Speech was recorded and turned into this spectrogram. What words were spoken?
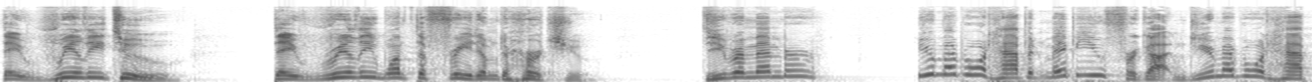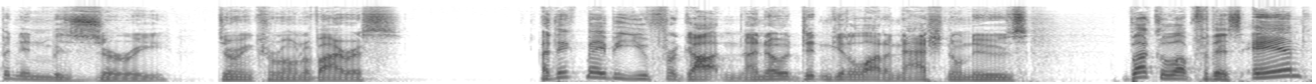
they really do. They really want the freedom to hurt you. Do you remember? You remember what happened? Maybe you've forgotten. Do you remember what happened in Missouri during coronavirus? I think maybe you've forgotten. I know it didn't get a lot of national news. Buckle up for this. And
